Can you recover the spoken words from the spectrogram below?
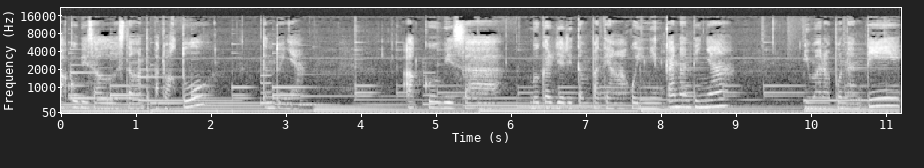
Aku bisa lulus dengan tepat waktu, tentunya. Aku bisa bekerja di tempat yang aku inginkan nantinya, di mana pun nanti.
